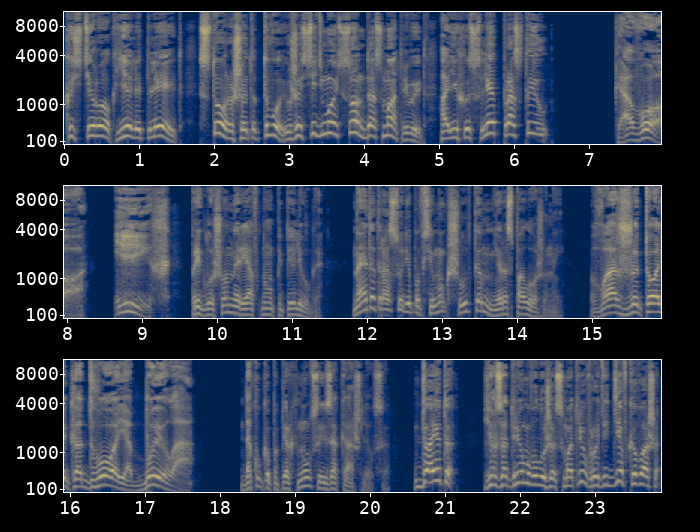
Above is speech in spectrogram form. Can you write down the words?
Костерок еле тлеет. Сторож этот твой уже седьмой сон досматривает, а их и след простыл. — Кого? Их? — приглушенно рявкнул Пепелюга. На этот раз, судя по всему, к шуткам не расположенный. — Вас же только двое было! Дакука поперхнулся и закашлялся. — Да это... Я задремывал уже, смотрю, вроде девка ваша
